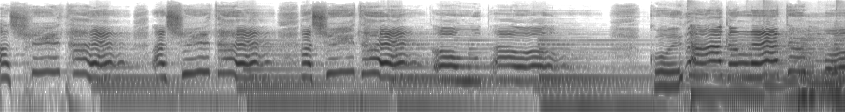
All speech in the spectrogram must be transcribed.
明日へ明日へ明日へと歌おう声が枯れても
